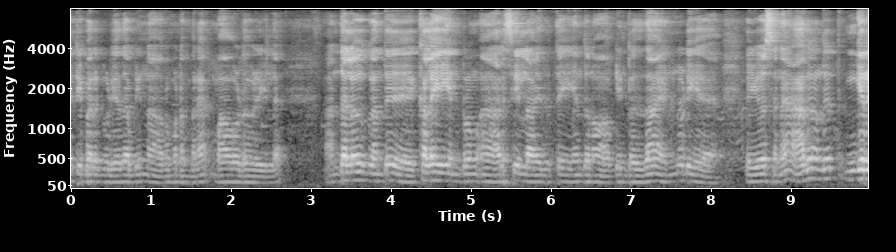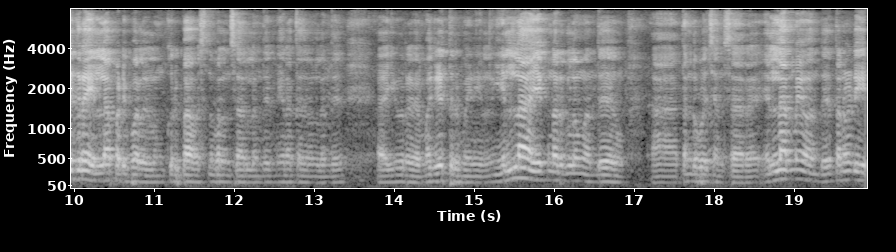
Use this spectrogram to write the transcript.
வெற்றி பெறக்கூடியது அப்படின்னு நான் ரொம்ப நம்புகிறேன் மாவோட வழியில். அந்த அளவுக்கு வந்து கலை என்றும் அரசியல் ஆயுதத்தை ஏந்தணும் அப்படின்றது தான் என்னுடைய யோசனை. அது வந்து இங்கே இருக்கிற எல்லா படிப்பாளர்களும் குறிப்பாக வசந்தபாலன் சார்லேருந்து மீரா கதவன்லேருந்து இவர் மகிழ் திருமணியில் எல்லா இயக்குநர்களும் வந்து அஹ், தங்கபச்சன் சார் எல்லாருமே வந்து தன்னுடைய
